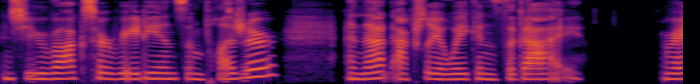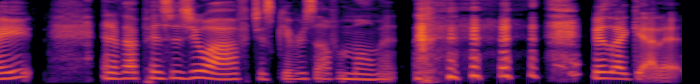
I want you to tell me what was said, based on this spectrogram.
and she rocks her radiance and pleasure, and that actually awakens the guy right? And if that pisses you off, just give yourself a moment because I get it.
